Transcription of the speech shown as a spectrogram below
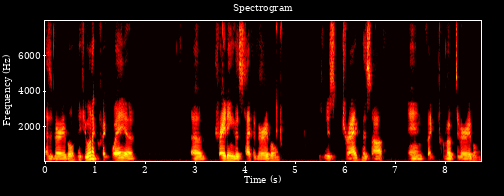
as a variable. If you want a quick way of of creating this type of variable, just drag this off and click promote to variable,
